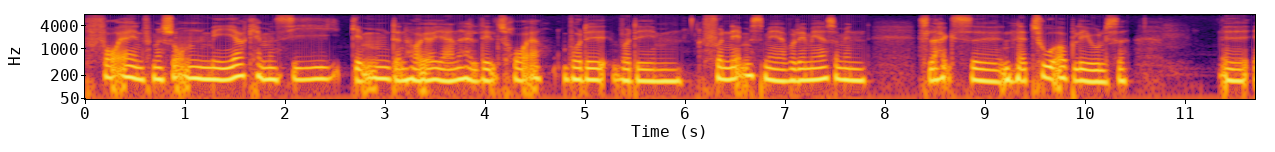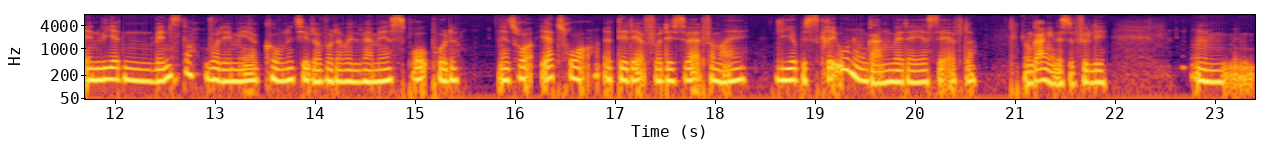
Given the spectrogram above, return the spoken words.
får jeg informationen mere, kan man sige, gennem den højre hjernehalvdel, tror jeg, hvor det, hvor det mm, fornemmes mere, hvor det er mere som en slags øh, naturoplevelse, øh, end via den venstre, hvor det er mere kognitivt, og hvor der vil være mere sprog på det. Jeg tror, jeg tror, at det er derfor, det er svært for mig lige at beskrive nogle gange, hvad det er, jeg ser efter. Nogle gange er det selvfølgelig mm,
